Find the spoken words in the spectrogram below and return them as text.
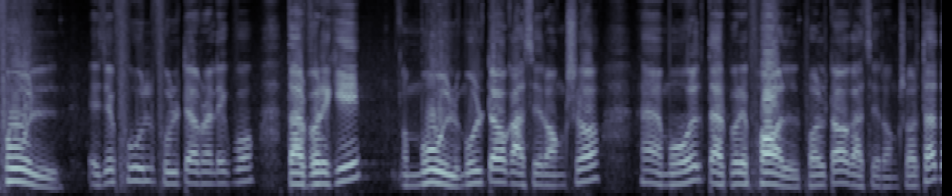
ফুল। এই যে ফুল, ফুলটা আমরা লিখব। তারপরে কি? মূল। মূলটাও গাছের অংশ। হ্যাঁ মূল। তারপরে ফল। ফলটাও গাছের অংশ। অর্থাৎ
